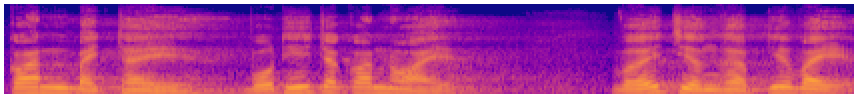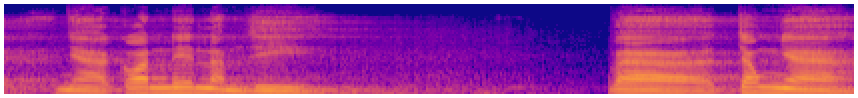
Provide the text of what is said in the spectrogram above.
con bạch thầy bố thí cho con hỏi, với trường hợp như vậy, nhà con nên làm gì? Và trong nhà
